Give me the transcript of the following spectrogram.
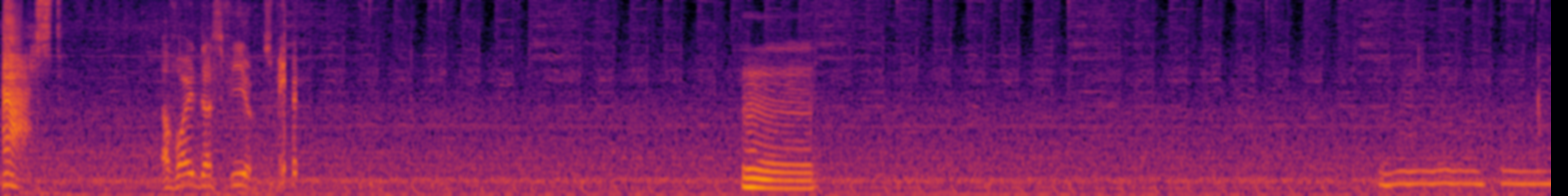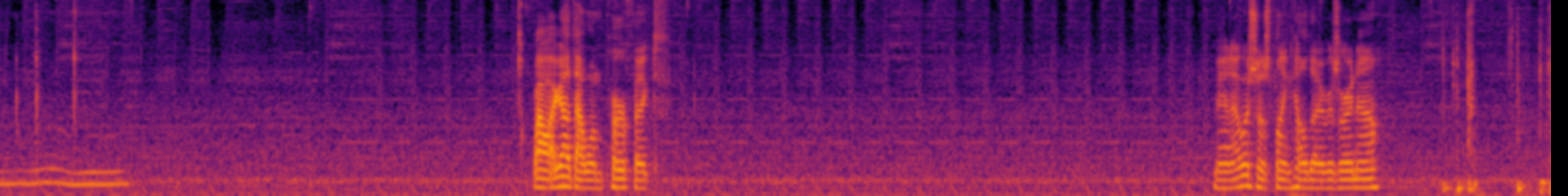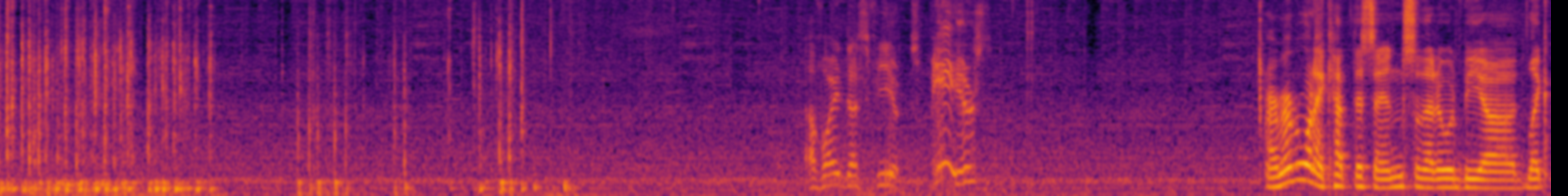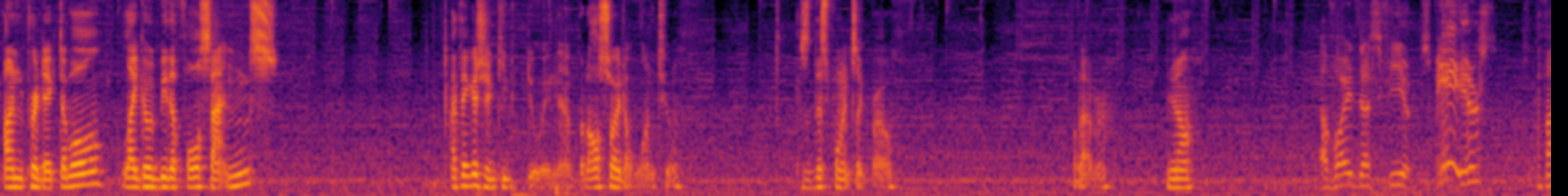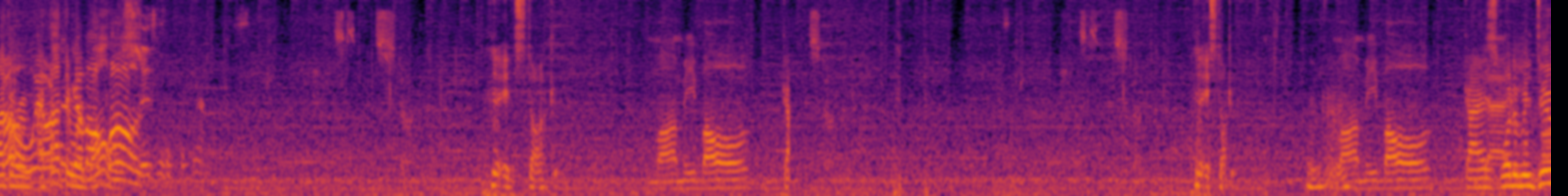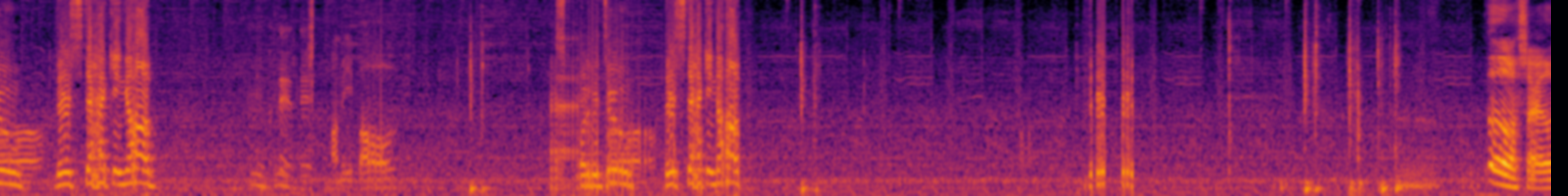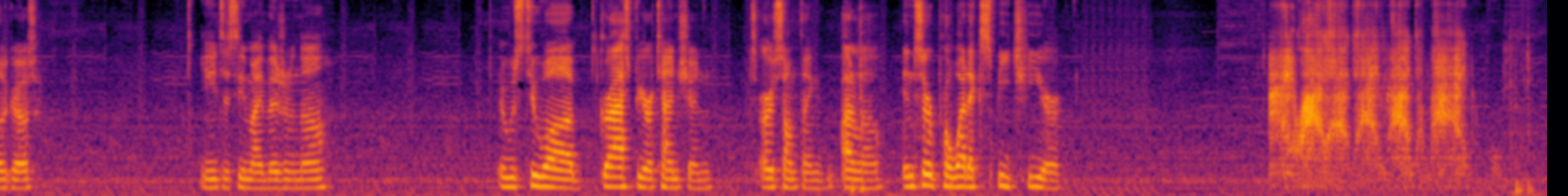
Fast. Avoid the sphere. Hmm. Wow, I got that one perfect. Man, I wish I was playing Helldivers right now. Avoid the sphere. Spears? I remember when I kept this in so that it would be, uh, like, unpredictable. Like, it would be the full sentence. I think I should keep doing that, but also I don't want to. Because at this point, it's like, bro. Whatever. You know? Avoid the sphere. Spears? I thought No, they oh, we were, I thought they were about balls. this It's, it's stuck. it's stuck. Mommy ball. It's stuck. It's, it's stuck. it's stuck. Okay. Mommy ball. Guys, what do we do? ball. They're stacking up. Ball. What do we do? They're stacking up. Oh, sorry, that was gross. You need to see my vision, though. It was to, uh, grasp your attention. Or something. I don't know. Insert poetic speech here.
